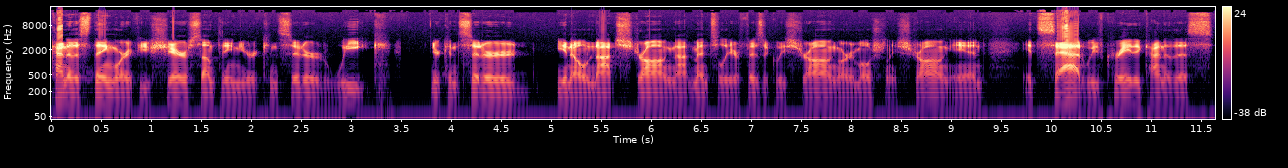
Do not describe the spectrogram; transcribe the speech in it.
kind of this thing where if you share something, you're considered weak. You're considered, you know, not strong, not mentally or physically strong or emotionally strong. And it's sad. We've created kind of this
